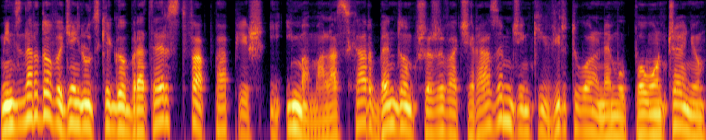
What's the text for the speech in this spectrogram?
Międzynarodowy Dzień Ludzkiego Braterstwa papież i imam Al-Azhar będą przeżywać razem dzięki wirtualnemu połączeniu.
